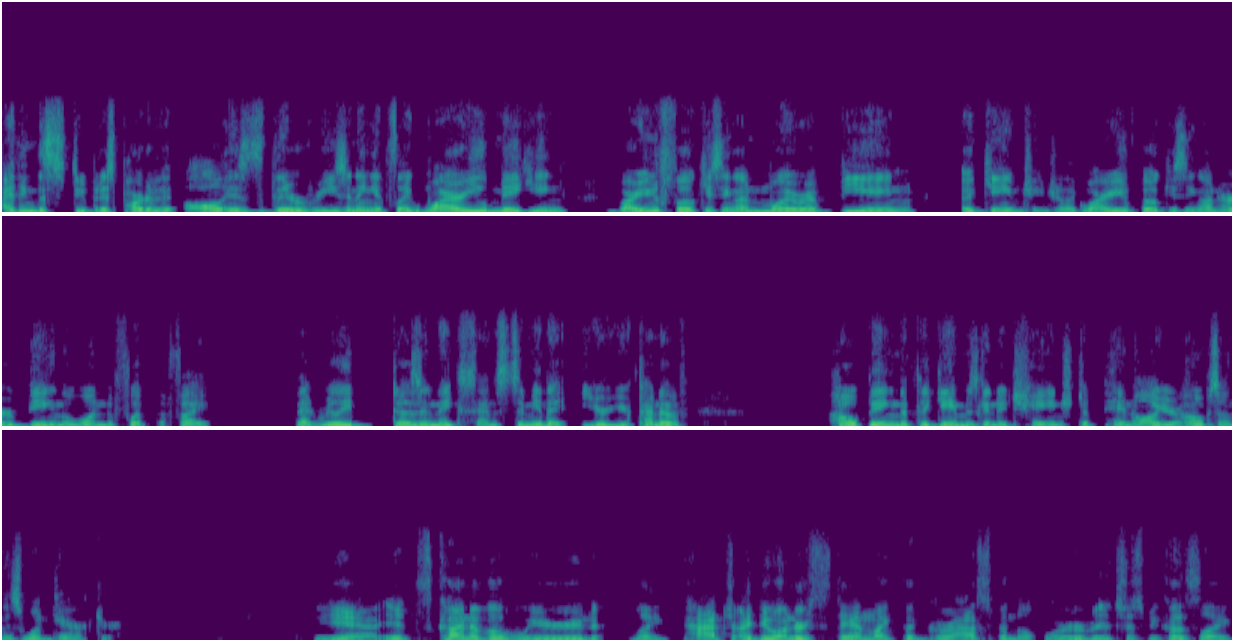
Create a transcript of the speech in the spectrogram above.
I think the stupidest part of it all is their reasoning. It's like, why are you making why are you focusing on Moira being a game changer? Like, why are you focusing on her being the one to flip the fight? That really doesn't make sense to me. That you're you're kind of hoping that the game is going to change to pin all your hopes on this one character. Yeah, it's kind of a weird like patch. I do understand like the grasp and the orb. It's just because like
